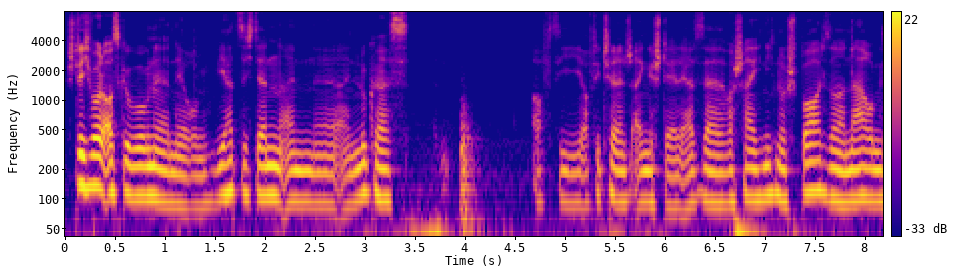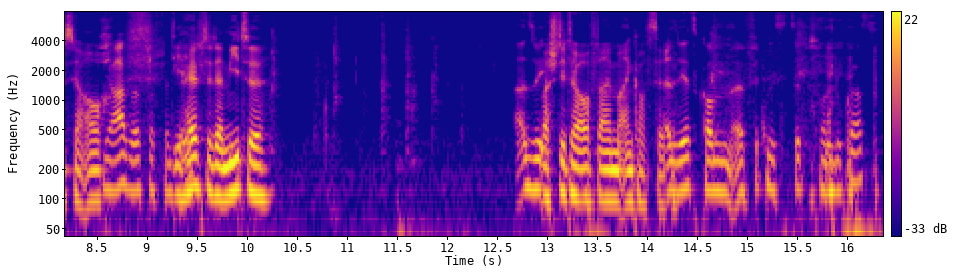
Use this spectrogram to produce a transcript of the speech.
Stichwort ausgewogene Ernährung. Wie hat sich denn ein, äh, ein Lukas auf die, auf die Challenge eingestellt? Er ist ja wahrscheinlich nicht nur Sport, sondern Nahrung ist ja auch Ja, die Hälfte der Miete. Also, Was steht da auf deinem Einkaufszettel? also jetzt kommen äh, Fitness-Tipps von Lukas.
